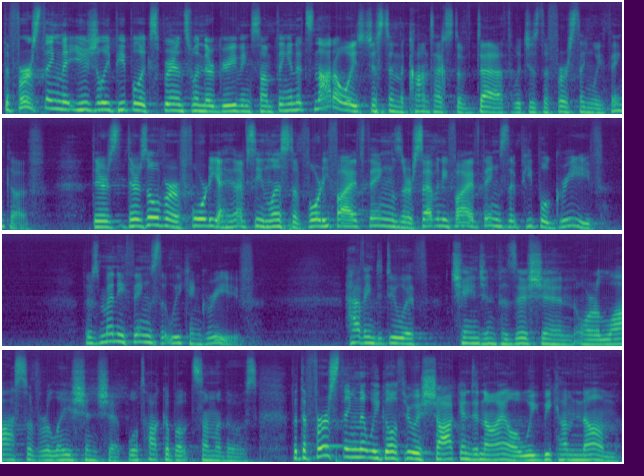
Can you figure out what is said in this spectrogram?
The first thing that usually people experience when they're grieving something, and it's not always just in the context of death, which is the first thing we think of. There's, there's over 40, I've seen lists of 45 things or 75 things that people grieve. There's many things that we can grieve having to do with change in position or loss of relationship. We'll talk about some of those. But the first thing that we go through is shock and denial. We become numb.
